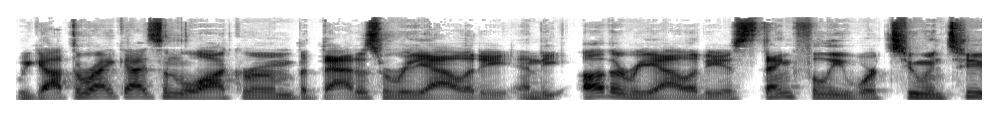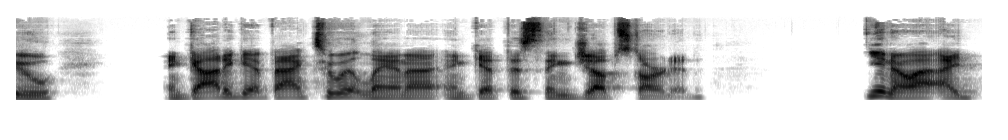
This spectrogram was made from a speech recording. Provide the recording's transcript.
We got the right guys in the locker room, but that is a reality. And the other reality is thankfully we're two and two and got to get back to Atlanta and get this thing jump started you know, I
